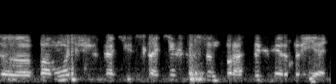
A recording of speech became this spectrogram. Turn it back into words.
э, помочь в каких-то таких совершенно простых мероприятиях.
